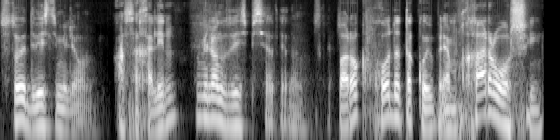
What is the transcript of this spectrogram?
стоит 200 миллионов. А Сахалин? Миллионов 250, я думаю. сказать. Порог входа такой прям хороший.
